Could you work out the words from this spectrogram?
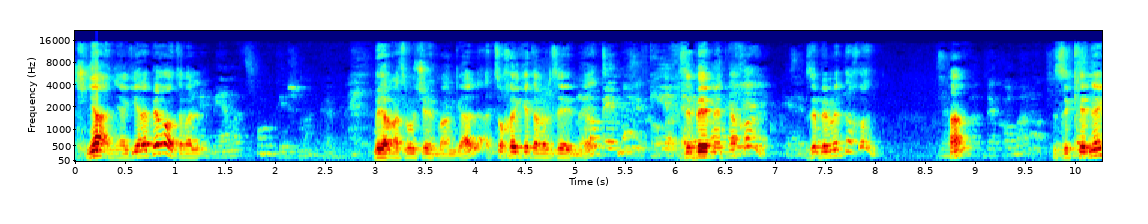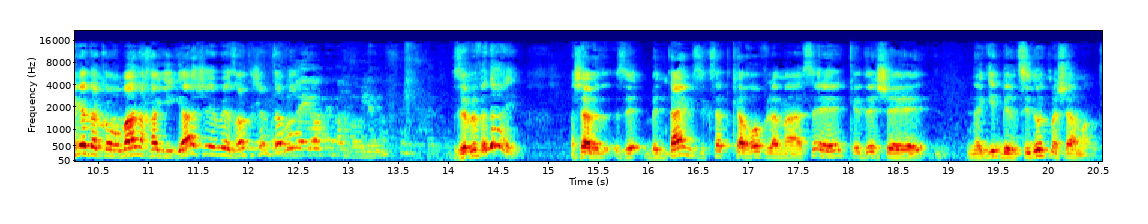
שנייה, אני אגיע לפירות, אבל ביום עצמאות יש מנגל. ביום העצמאות שיש מנגל, את צוחקת אבל זה לא, אמת. באמת. זה באמת נכון. כן. זה באמת נכון. זה אה? זה קורבנות. זה כנגד הקורבן החגיגה שבעזרת השם תבוא. זה בוודאי. עכשיו, זה, בינתיים זה קצת קרוב למעשה, כדי שנגיד ברצינות מה שאמרת.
